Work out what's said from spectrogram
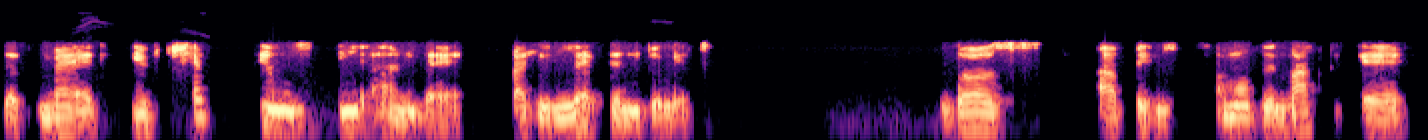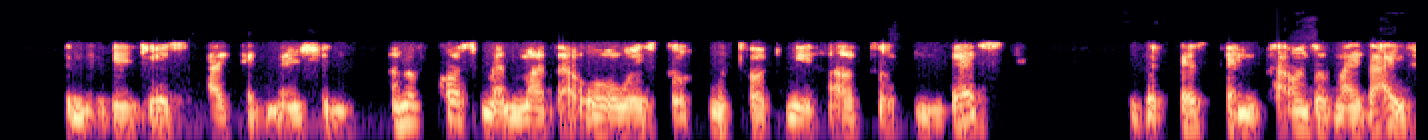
they've made. You've checked things here and there, but you let them do it. Those have been some of the marked eh, individuals I can mention. And of course, my mother always taught, taught me how to invest the first 10 pounds of my life.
